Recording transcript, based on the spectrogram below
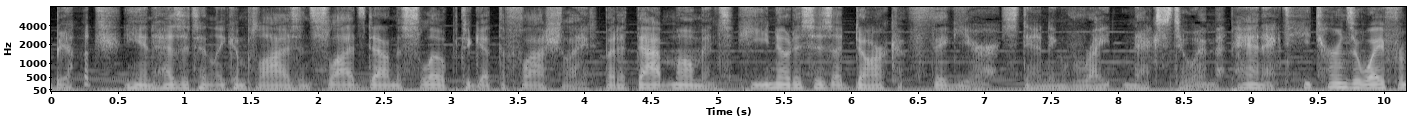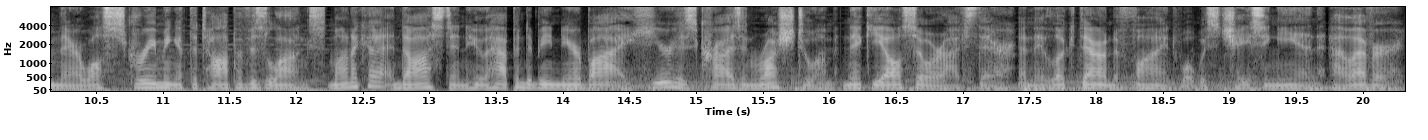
bitch. Ian hesitantly complies and slides down the slope to get the flashlight, but at that moment, he notices a dark figure standing right next to him. Panicked, he turns away from there while screaming at the top of his lungs. Monica and Austin, who happen to be nearby, hear his cries and rush to him. Nikki also arrives there, and they look down to find what was chasing Ian. However,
